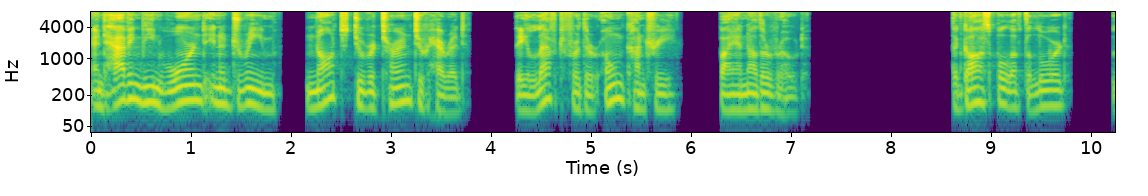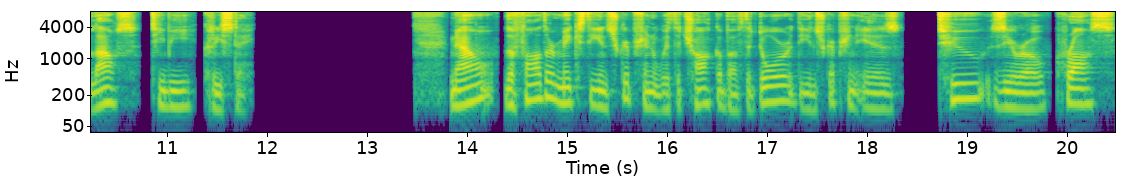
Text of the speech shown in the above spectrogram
And having been warned in a dream not to return to Herod, they left for their own country by another road. The Gospel of the Lord, Laus tibi Christe. Now the father makes the inscription with the chalk above the door. The inscription is 20 cross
